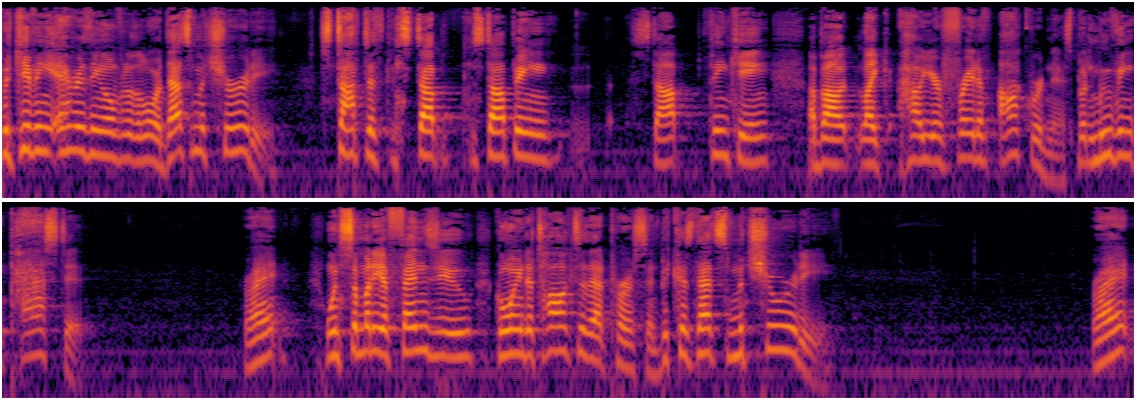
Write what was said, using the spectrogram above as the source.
but giving everything over to the Lord. That's maturity. Stop, to, stop, stopping, stop thinking about like how you're afraid of awkwardness, but moving past it. Right? When somebody offends you, going to talk to that person because that's maturity. Right?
